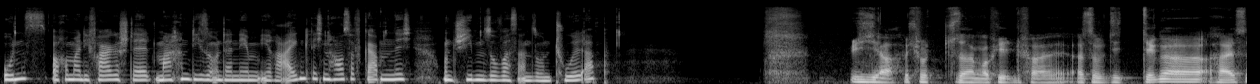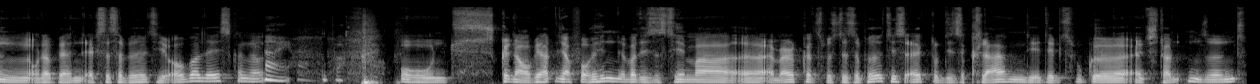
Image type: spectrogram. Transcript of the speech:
uns auch immer die Frage stellt, machen diese Unternehmen ihre eigentlichen Hausaufgaben nicht und schieben sowas an so ein Tool ab? Ja, ich würde sagen, auf jeden Fall. Also die Dinger heißen oder werden Accessibility Overlays genannt. Ah ja, super. Und genau, wir hatten ja vorhin über dieses Thema äh, Americans with Disabilities Act und diese Klagen, die in dem Zuge entstanden sind,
